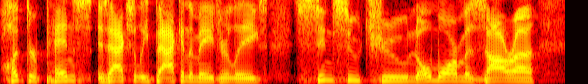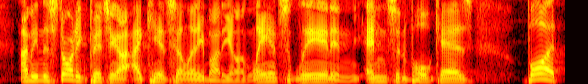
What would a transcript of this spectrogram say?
Hunter Pence is actually back in the major leagues. Shin-Soo Choo, Nomar Mazara. I mean, the starting pitching, I, I can't sell anybody on. Lance Lynn and Edinson Volquez. But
